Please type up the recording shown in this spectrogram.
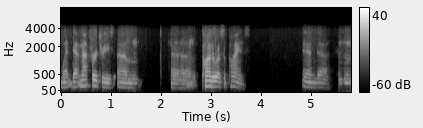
went down. Not fir trees, um, uh, ponderosa pines, and uh, hmm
